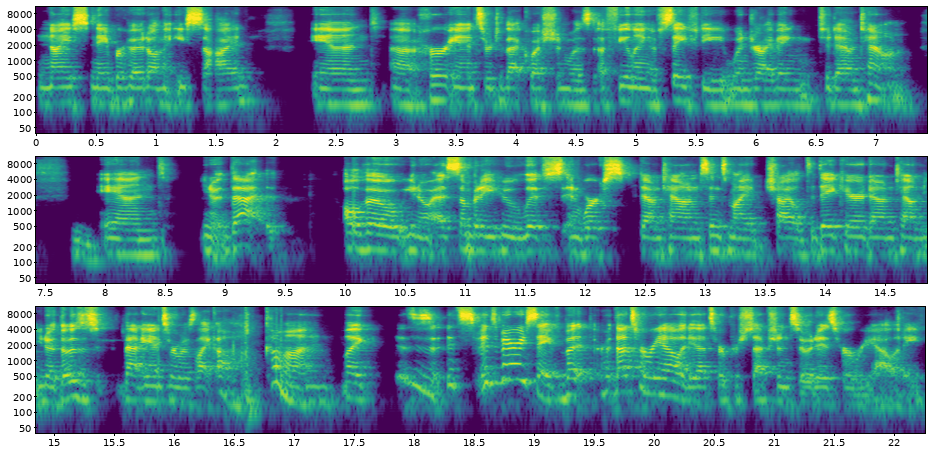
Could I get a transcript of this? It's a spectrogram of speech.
nice neighborhood on the east side. And uh, her answer to that question was a feeling of safety when driving to downtown. Mm. And, you know, that, although, you know, as somebody who lives and works downtown, since my child to daycare downtown, you know, those, that answer was like, oh, come on. Like, this is, it's, it's very safe, but that's her reality. That's her perception. So it is her reality.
